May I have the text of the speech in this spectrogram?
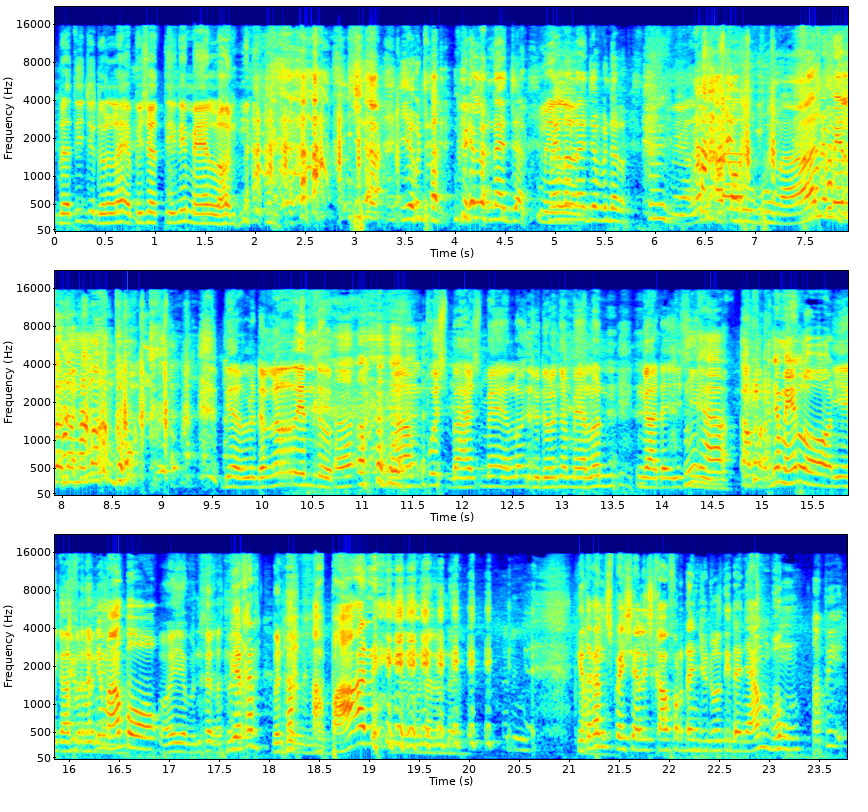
Berarti judulnya episode ini Melon. ya, ya udah melon aja. Melon, Melon. aja bener. Melon. Apa hubungannya melon sama mabok? Biar lu dengerin tuh. Mampus bahas melon, judulnya melon nggak ada isi. Enggak, covernya melon. Iya, covernya Judulnya melon. mabok. Oh iya bener. Biar kan, bener, "Hah, bener. apaan nih? Bener, bener, bener. Kita kan spesialis cover dan judul tidak nyambung. Tapi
